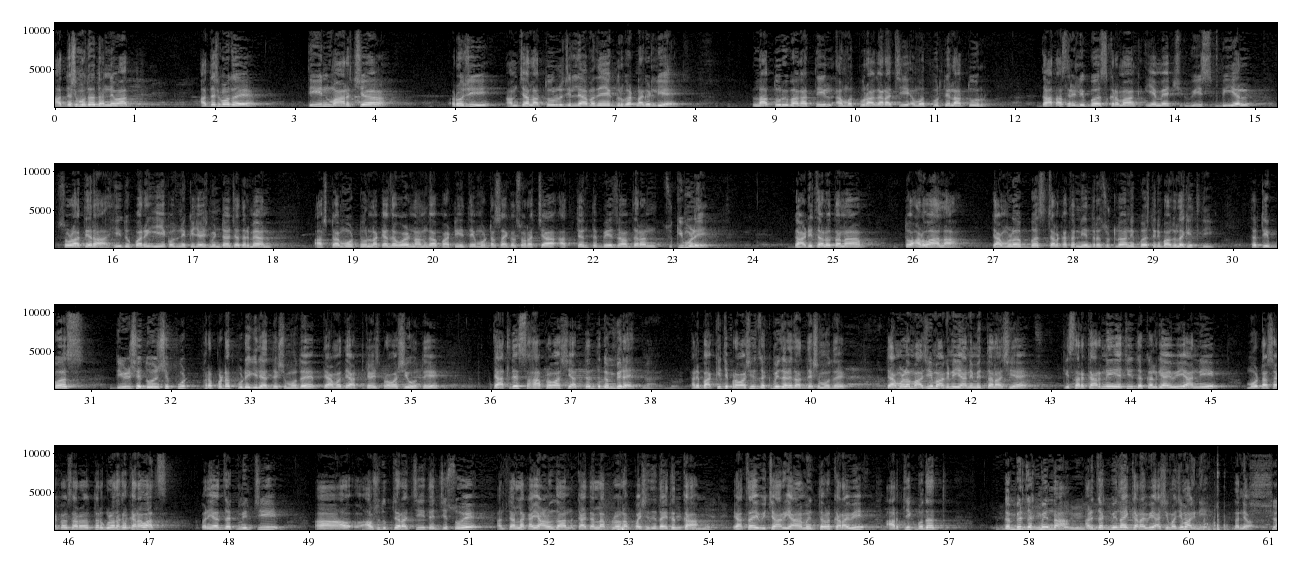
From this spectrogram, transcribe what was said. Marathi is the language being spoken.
अध्यक्ष महोदय धन्यवाद. अध्यक्ष महोदय तीन मार्च रोजी आमच्या लातूर जिल्ह्यामध्ये एक दुर्घटना घडली आहे. लातूर विभागातील अहमदपूर आगाराची अहमदपूर ते लातूर जात असलेली बस क्रमांक एम एच वीस बी एल सोळा तेरा ही दुपारी एक वाजून एक्केचाळीस मिनिटाच्या दरम्यान आष्टामोड टोल नाक्याजवळ नांदगाव पाटी येथे मोटरसायकल स्वराच्या अत्यंत बेजबाबदार चुकीमुळे गाडी चालवताना तो आडवा आला. त्यामुळं बस चालकाचं नियंत्रण सुटलं आणि बस त्यांनी बाजूला घेतली. तर ती बस दीडशे दोनशे फूट फरफटत पुढे गेली अध्यक्ष महोदय. त्यामध्ये अठ्ठेचाळीस प्रवासी होते. त्यातले सहा प्रवासी अत्यंत गंभीर आहेत. आणि बाकीचे प्रवासी जखमी झालेत अध्यक्ष महोदय. त्यामुळे माझी मागणी या निमित्तानं अशी आहे की सरकारने याची दखल घ्यावी आणि मोटारसायकल सर तर गुन्हा दाखल करावाच. पण या जखमींची औषध उपचाराची त्यांची सोय आणि त्यांना काही अनुदान काय त्यांना आपल्याला पैसे देता येतात का? याचाही विचार या निमित्तानं करावी. आर्थिक मदत गंभीर जखमींना आणि जखमींनाही करावी अशी माझी मागणी आहे. धन्यवाद.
